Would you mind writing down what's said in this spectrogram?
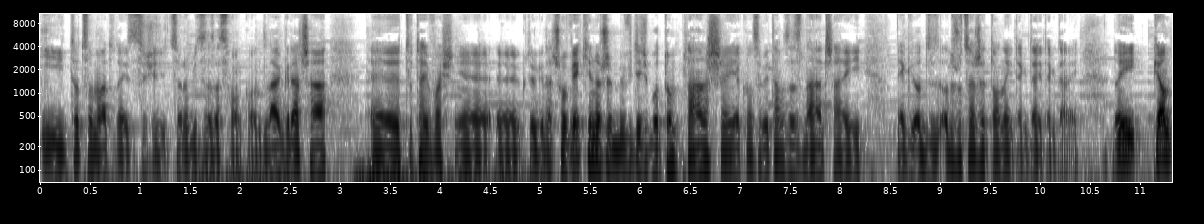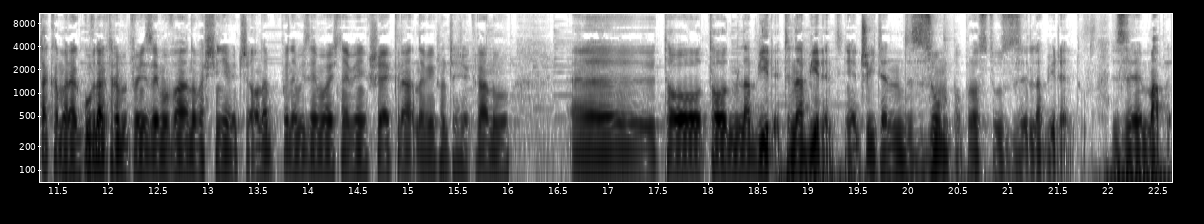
i to, co ma tutaj, co, się, co robi za zasłonką. Dla gracza y, tutaj właśnie, y, który gra człowiekiem, no żeby widać było tą planszę, jak on sobie tam zaznacza i jak od, odrzuca żetony i tak dalej, i tak dalej. No i piąta kamera główna, która by pewnie zajmowała, no właśnie nie wiem, czy ona powinna by zajmować największy ekran, największą część ekranu, e, to, to labirynt, ten labirynt, nie? czyli ten zoom po prostu z labiryntu, z mapy.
